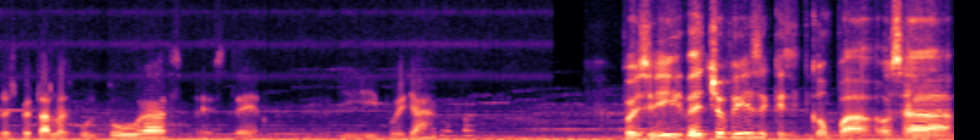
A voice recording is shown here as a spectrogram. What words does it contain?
respetar las culturas, este, y pues ya, compa. Pues sí, de hecho, fíjese que sí, compa, o sea,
